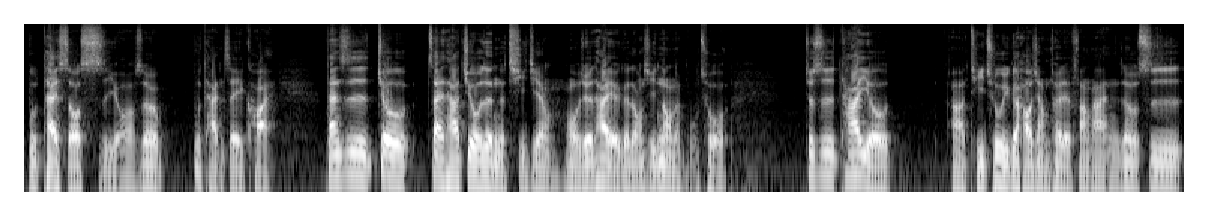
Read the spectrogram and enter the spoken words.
不太熟石油，所以不谈这一块。但是就在他就任的期间，我觉得他有一个东西弄得不错，就是他有啊提出一个好想退的方案，就是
